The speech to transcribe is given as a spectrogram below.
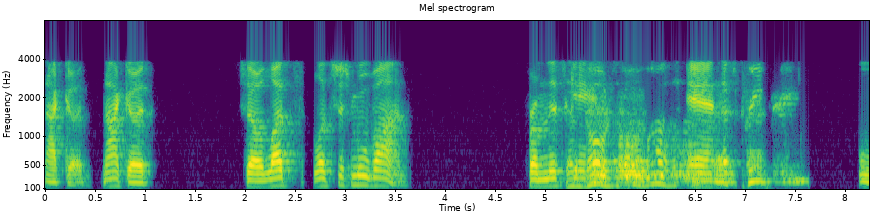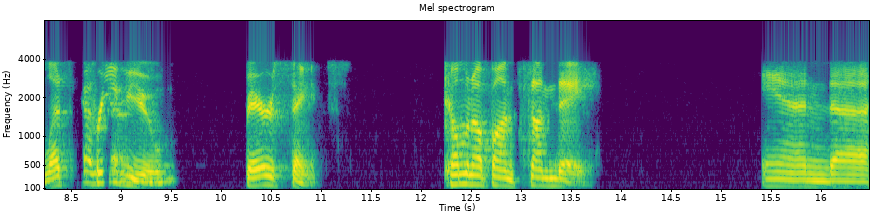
not good, not good. So let's let's just move on from this Let's game go. And Let's pre. Let's preview Bears Saints coming up on Sunday. And uh,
